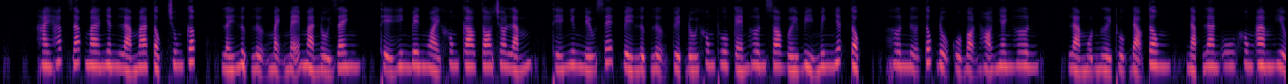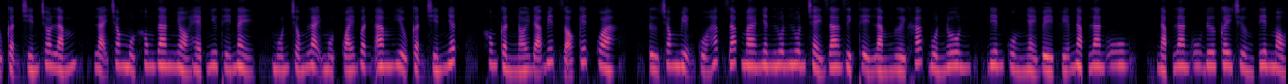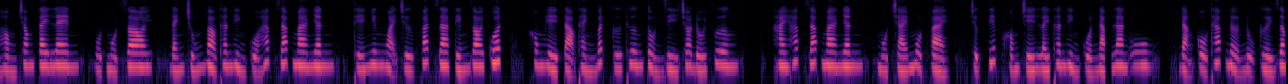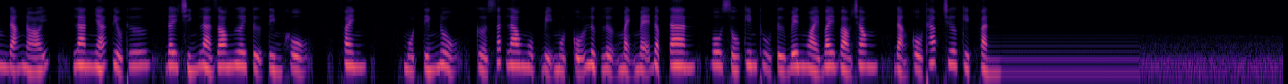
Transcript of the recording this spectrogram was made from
Hai hắc giáp ma nhân là ma tộc trung cấp, lấy lực lượng mạnh mẽ mà nổi danh. Thể hình bên ngoài không cao to cho lắm. Thế nhưng nếu xét về lực lượng tuyệt đối không thua kém hơn so với bỉ minh nhất tộc. Hơn nữa tốc độ của bọn họ nhanh hơn. Là một người thuộc đạo tông, Nạp Lan U không am hiểu cận chiến cho lắm. Lại trong một không gian nhỏ hẹp như thế này, Muốn chống lại một quái vật am hiểu cận chiến nhất, không cần nói đã biết rõ kết quả. Từ trong miệng của hắc giáp ma nhân luôn luôn chảy ra dịch thể làm người khác buồn nôn, điên cuồng nhảy về phía nạp lan u. Nạp lan u đưa cây trường tiên màu hồng trong tay len, một một roi, đánh chúng vào thân hình của hắc giáp ma nhân. Thế nhưng ngoại trừ phát ra tiếng roi quất, không hề tạo thành bất cứ thương tổn gì cho đối phương. Hai hắc giáp ma nhân, một trái một phải, trực tiếp khống chế lấy thân hình của Nạp Lan U. Đặng cổ tháp nở nụ cười dâm đáng nói, Lan Nhã tiểu thư, đây chính là do ngươi tự tìm khổ. Phanh, một tiếng nổ, cửa sắt lao ngục bị một cỗ lực lượng mạnh mẽ đập tan, vô số kim thủ từ bên ngoài bay vào trong, đảng cổ tháp chưa kịp phản.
